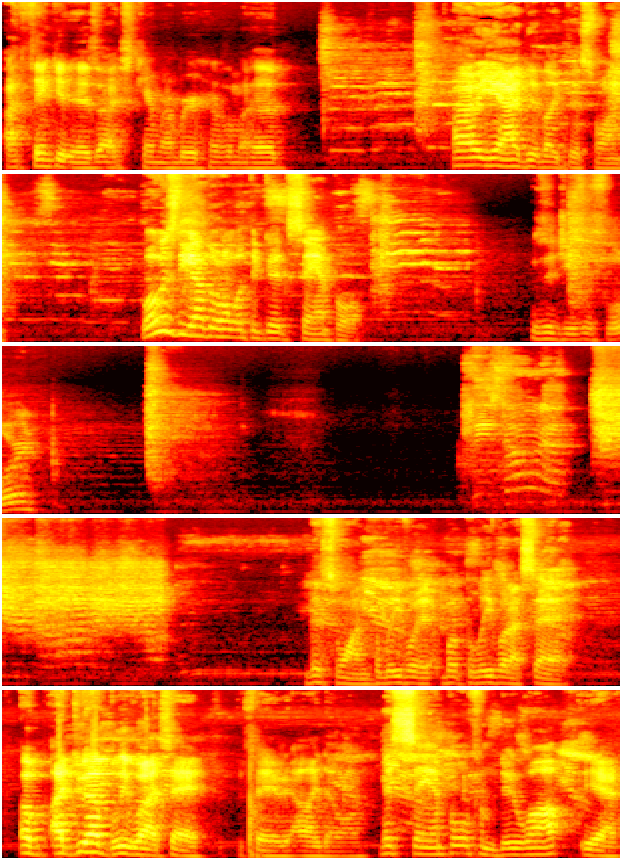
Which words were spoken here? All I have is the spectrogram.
I think it is. I just can't remember off the top of my head. Oh yeah, I did like this one. What was the other one with the good sample? Was it Jesus Lord? This one. Believe what, what believe what I say. Oh, I do have believe what I say. Favorite. I like that one. This sample from Doo Wop. Yeah,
